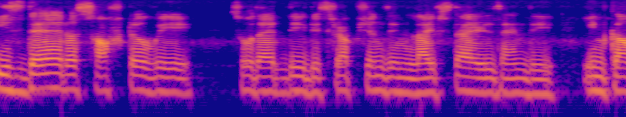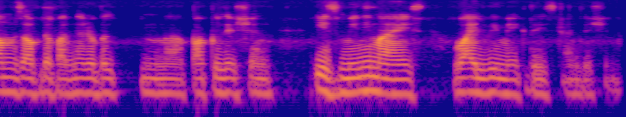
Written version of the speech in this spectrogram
is there a softer way so that the disruptions in lifestyles and the incomes of the vulnerable um, population is minimized while we make these transitions.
